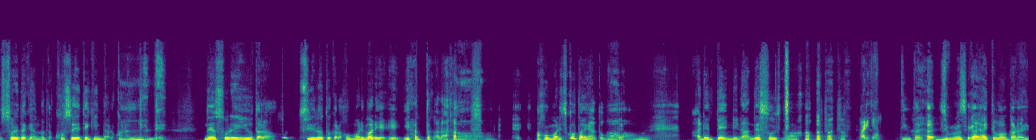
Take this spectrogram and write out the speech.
それだけまた個性的になるからって言って。で、それ言うたら、次のとからほんまにバリアやったから、あ あ、ほんまに使ったんやと思あって。あれ便利なんです、って バリアって言うたら、自分の世界入ってまうから。はい。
